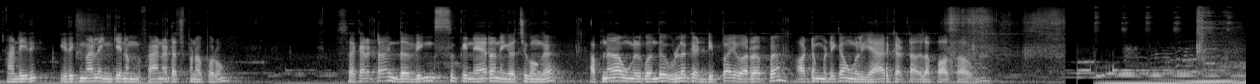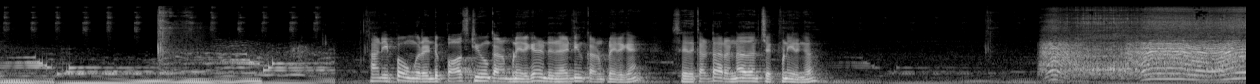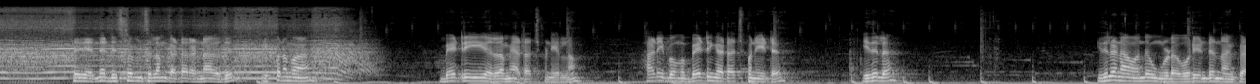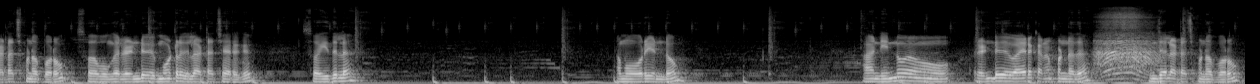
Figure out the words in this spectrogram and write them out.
அண்ட் இது இதுக்கு மேலே இங்கே நம்ம ஃபேன் அட்டாச் பண்ண போகிறோம் ஸோ கரெக்டாக இந்த விங்ஸுக்கு நேராக நீங்கள் வச்சுக்கோங்க. அப்படின்னா தான் உங்களுக்கு வந்து உள்ளக்க டிப்பாகி வர்றப்ப ஆட்டோமேட்டிக்காக உங்களுக்கு ஏர் கரெக்டாக அதில் பாஸ் ஆகும். அண்ட் இப்போ உங்கள் ரெண்டு பாசிட்டிவும் கனெக்ட் பண்ணியிருக்கேன் ரெண்டு நெகட்டிவும் கனெக்ட் பண்ணியிருக்கேன். ஸோ இது கரெக்டாக ரெண்டாவது தான் செக் பண்ணிடுங்க சரி எந்த டிஸ்டர்பன்ஸ் இல்லாமல் கரெக்டாக ரன் ஆகுது? இப்போ நம்ம பேட்ரி எல்லாமே அட்டாச் பண்ணிடலாம். ஆனால் இப்போ உங்கள் பேட்ரிங்க அட்டாச் பண்ணிவிட்டு இதில் இதில் நான் வந்து உங்களோட ஒரு எண்டை நான் இப்போ அட்டாச் பண்ண போகிறோம் ஸோ உங்கள் ரெண்டு மோட்டர் இதில் அட்டாச் ஆகிருக்கு ஸோ இதில் நம்ம ஒரு எண்டும் அண்ட் இன்னும் ரெண்டு வயரை கனெக்ட் பண்ணதை இந்த அட்டாச் பண்ண போகிறோம்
